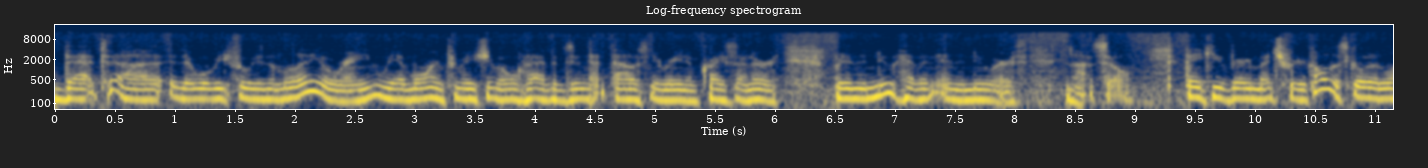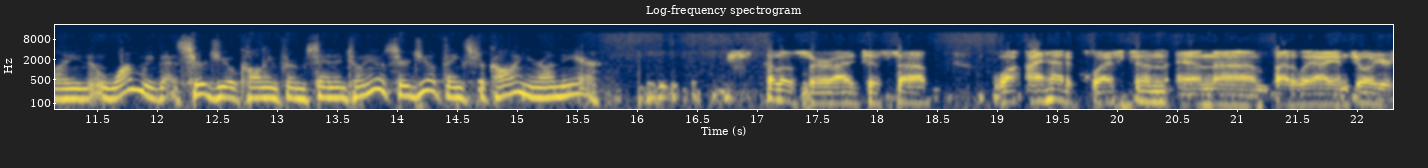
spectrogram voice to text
that uh, there will be food in the millennial reign. We have more information about what happens in that thousand-year reign of Christ on earth. But in the new heaven and the new earth, not so. Thank you very much for your call. Let's go to line one. We've got Sergio calling from San Antonio. Sergio, thanks for calling. You're on the air. Hello, sir. I just uh, well, I had a question, and uh, by the way, I enjoy your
